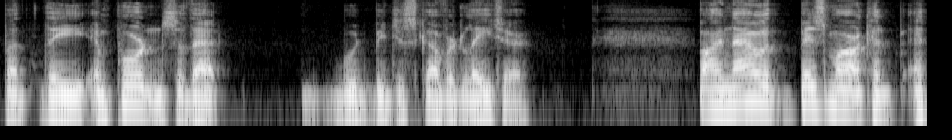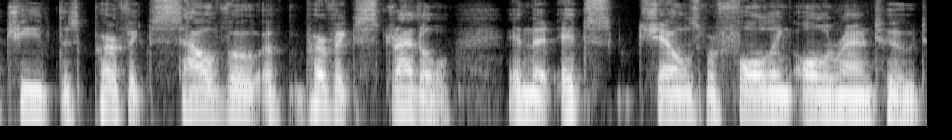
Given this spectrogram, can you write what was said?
but the importance of that would be discovered later. By now, Bismarck had achieved this perfect salvo, a perfect straddle, in that its shells were falling all around Hood.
